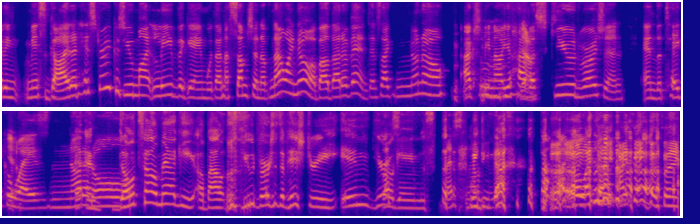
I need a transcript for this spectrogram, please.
getting misguided history because you might leave the game with an assumption of now I know about that event. It's like, no, no, actually now you Mm, have yeah. a skewed version, and the takeaway is not And- at all. Don't tell Maggie about skewed versions of history in Euro Let's- games. let's we do not. well, I think I think the thing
